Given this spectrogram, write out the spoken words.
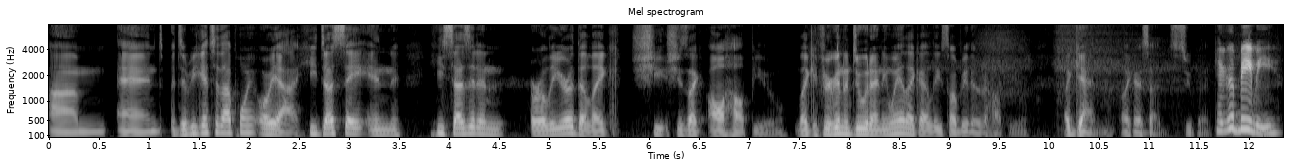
Um, and did we get to that point? Oh yeah, he does say in he says it in earlier that like she she's like, "I'll help you." Like if you're gonna do it anyway, like at least I'll be there to help you. Again, like I said, stupid, like a baby.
